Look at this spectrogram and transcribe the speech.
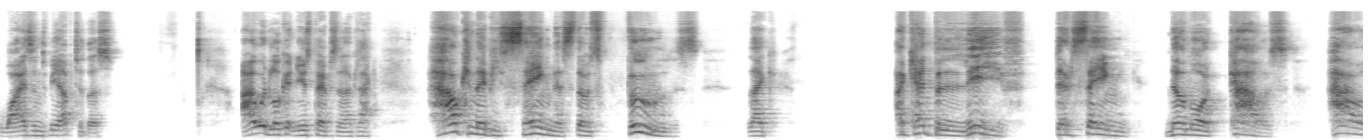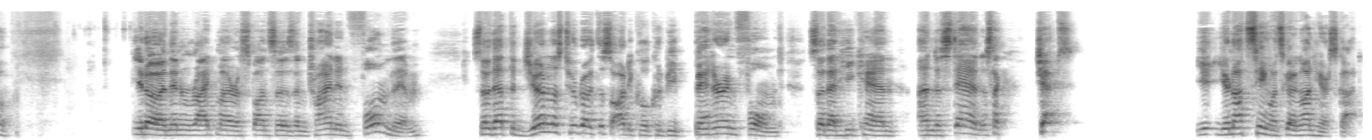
wisened me up to this, I would look at newspapers and I'd be like, how can they be saying this? Those fools. Like, I can't believe they're saying no more cows. How? You know, and then write my responses and try and inform them so that the journalist who wrote this article could be better informed so that he can understand. It's like, chaps, you're not seeing what's going on here, Scott.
